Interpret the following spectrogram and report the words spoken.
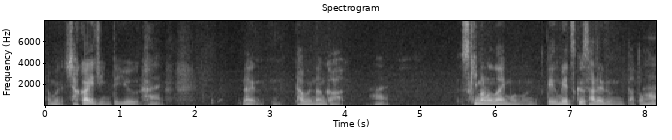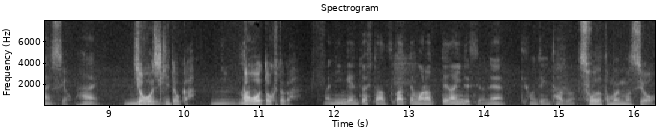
多分社会人っていうはい。な多分なんかはい。隙間のないもので埋め尽くされるんだと思うんですよ、常識とか、うん。まあ道徳とか、まあ、人間として扱ってもらってないんですよね。基本的に多分。そうだと思いますよ。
